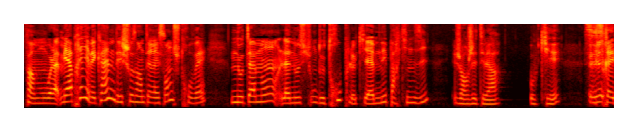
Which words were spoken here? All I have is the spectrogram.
Enfin bon voilà. Mais après il y avait quand même des choses intéressantes, je trouvais, notamment la notion de trouble qui est amenée par Kinsey. Genre j'étais là, ok, ce Et serait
